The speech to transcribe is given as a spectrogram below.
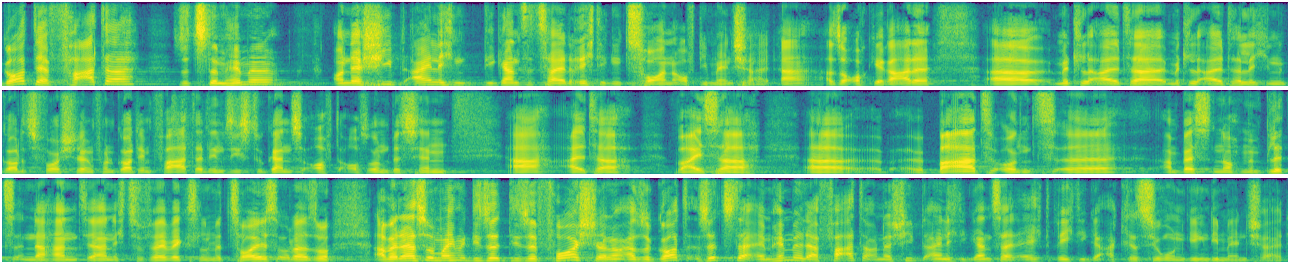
Gott, der Vater, sitzt im Himmel und er schiebt eigentlich die ganze Zeit richtigen Zorn auf die Menschheit. Ja? Also auch gerade äh, Mittelalter, mittelalterlichen Gottesvorstellungen von Gott dem Vater, den siehst du ganz oft auch so ein bisschen ja, alter, weißer äh, Bart und äh, am besten noch mit einem Blitz in der Hand, ja, nicht zu verwechseln mit Zeus oder so. Aber da ist so manchmal diese, diese Vorstellung, also Gott sitzt da im Himmel, der Vater, und er schiebt eigentlich die ganze Zeit echt richtige Aggressionen gegen die Menschheit.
